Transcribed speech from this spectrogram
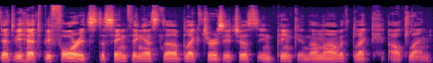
that we had before. It's the same thing as the black jersey, just in pink and now with black outline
